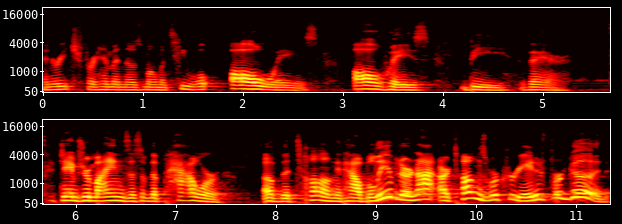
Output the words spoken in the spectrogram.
and reach for him in those moments. He will always, always be there. James reminds us of the power of the tongue and how, believe it or not, our tongues were created for good.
